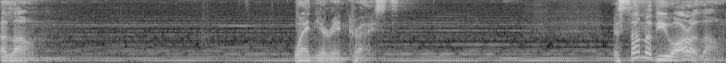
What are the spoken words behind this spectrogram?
alone when you're in Christ. And some of you are alone.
